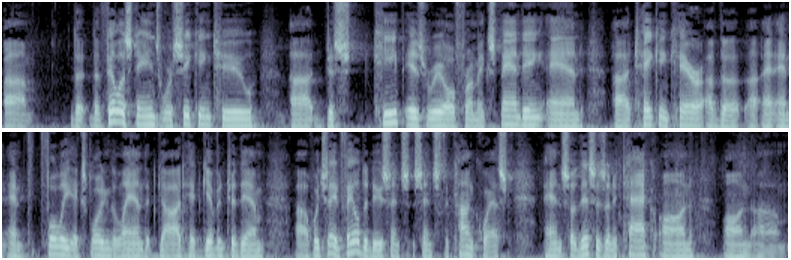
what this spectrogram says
um, the the Philistines were seeking to uh, dis- keep Israel from expanding and uh, taking care of the uh, and and fully exploiting the land that God had given to them, uh, which they had failed to do since since the conquest. And so this is an attack on on um,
